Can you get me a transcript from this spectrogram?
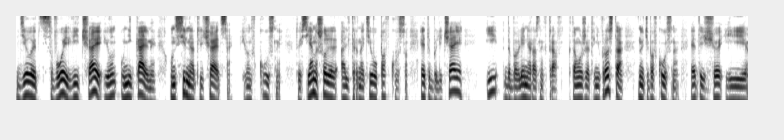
делает свой вид чая, и он уникальный, он сильно отличается, и он вкусный. То есть я нашел альтернативу по вкусу. Это были чаи и добавление разных трав. К тому же это не просто, ну, типа вкусно, это еще и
